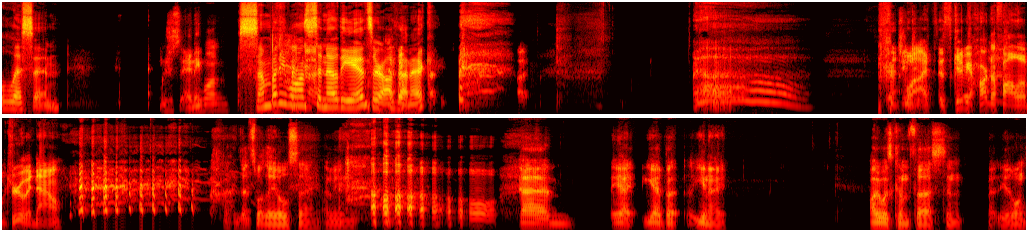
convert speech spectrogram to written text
Listen, Just anyone. somebody wants to know the answer, Authentik. well, it's gonna be hard to follow up Druid now. That's what they all say. I mean, Oh. um, yeah, yeah, but you know, I always come first and let the other one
